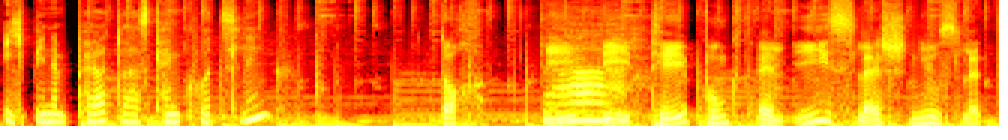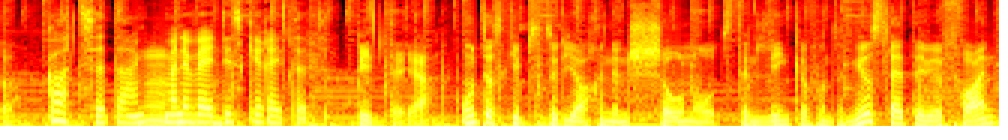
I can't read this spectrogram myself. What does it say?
Ich bin empört, du hast keinen Kurzlink. Doch Ah. gdt.li slash newsletter. Gott sei Dank, Mhm. meine Welt ist gerettet. Bitte, ja. Und das gibt's natürlich auch in den Show Notes, den Link auf unser Newsletter. Wir freuen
